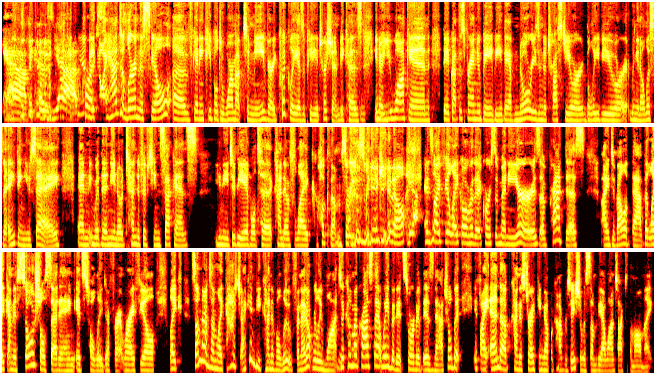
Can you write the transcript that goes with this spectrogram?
Yeah, because yeah, of course. You know, I had to learn the skill of getting people to warm up to me very quickly as a pediatrician because, you know, you mm-hmm. walk in, they've got this brand new baby, they have no reason to trust you or believe you or, you know, listen to anything you say. And within, you know, 10 to 15 seconds, you need to be able to kind of like hook them, so to speak, you know? Yeah. And so I feel like over the course of many years of practice, I developed that. But like on a social setting, it's totally different where I feel like sometimes I'm like, gosh, I can be kind of aloof and I don't really want to come mm-hmm. across that way, but it sort of is natural. But if I end up kind of striking up a conversation with somebody, I want to talk to them all night.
